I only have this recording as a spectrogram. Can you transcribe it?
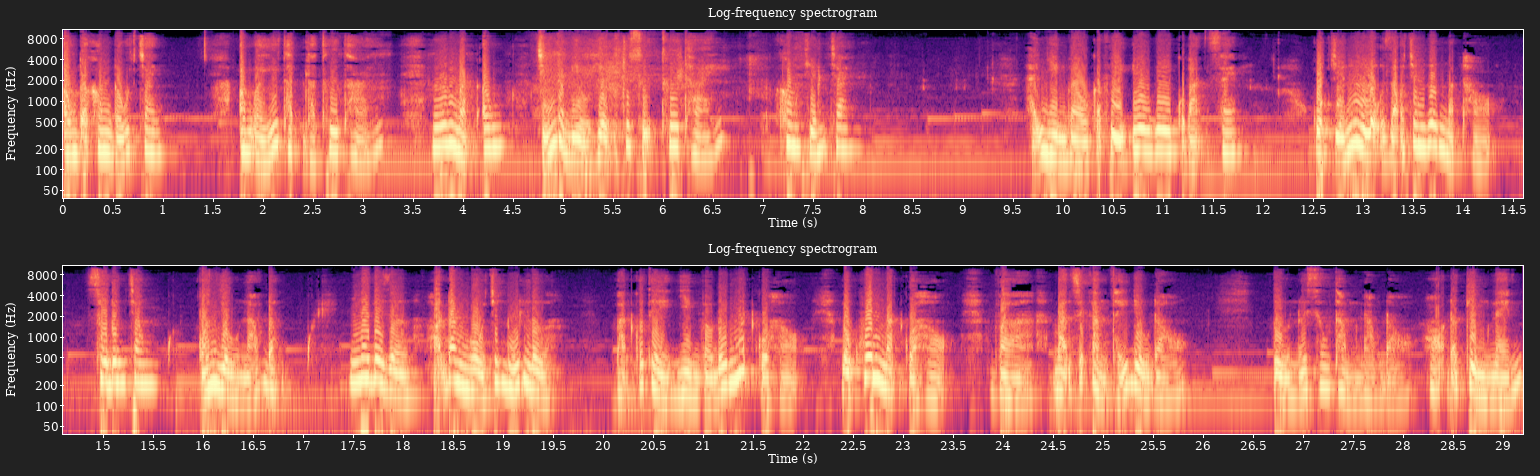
Ông đã không đấu tranh. Ông ấy thật là thư thái. Gương mặt ông chính là biểu hiện cho sự thư thái, Không chiến tranh. Hãy nhìn vào các vị yêu ghi của bạn xem. Cuộc chiến lộ rõ trên gương mặt họ. Sâu bên trong có nhiều náo động. Ngay bây giờ họ đang ngồi trên núi lửa. Bạn có thể nhìn vào đôi mắt của họ, Vào khuôn mặt của họ Và bạn sẽ cảm thấy điều đó. Từ nơi sâu thẳm nào đó Họ đã kìm nén,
